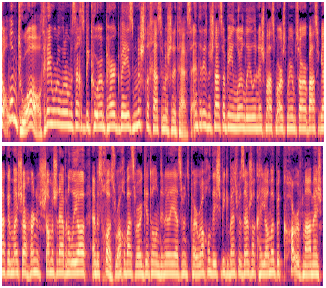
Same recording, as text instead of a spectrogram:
Shalom to all. Today we're going to learn Maseches Bikkurim, Perek Beis, Mishnah Ches, and Mishnah Tes. And today's Mishnahs are being learned Leilu Nishmas, Mars, Miriam, Sarah, Bas, Yaakov, Maisha, Hernish, Shama, Shadav, and Aliyah, and Beschos, Rachel, Bas, Var, Gittel, and Danili, Ezra, and Rachel. They should be gebenched with Zershal Kayama, Bekarav Mamish,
